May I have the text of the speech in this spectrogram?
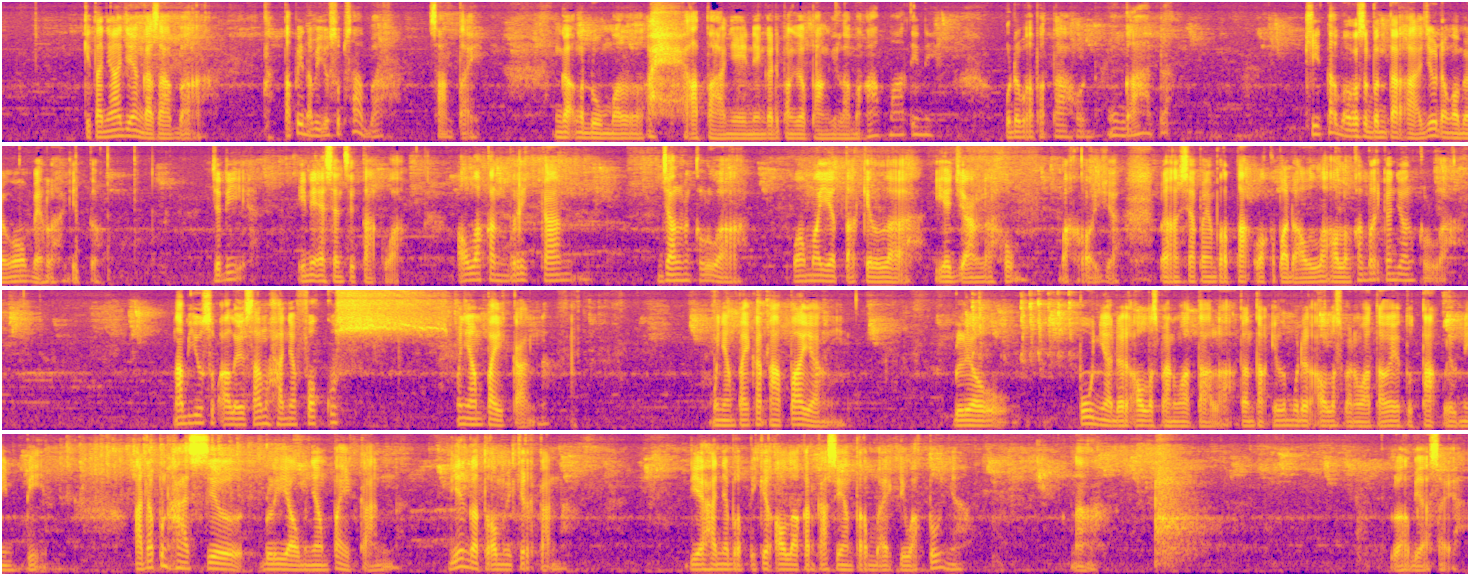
Kitanya aja yang nggak sabar. Tapi Nabi Yusuf sabar, santai. Nggak ngedumel, eh apanya ini nggak dipanggil-panggil lama amat ini. Udah berapa tahun? Nggak ada kita baru sebentar aja udah ngomel-ngomel lah gitu. Jadi ini esensi takwa. Allah akan berikan jalan keluar. Wa may yattaqillah yaj'al lahum barang siapa yang bertakwa kepada Allah Allah akan berikan jalan keluar. Nabi Yusuf alaihissalam hanya fokus menyampaikan menyampaikan apa yang beliau punya dari Allah Subhanahu wa taala, tentang ilmu dari Allah Subhanahu wa taala yaitu takwil mimpi. Adapun hasil beliau menyampaikan, dia nggak terlalu memikirkan. Dia hanya berpikir Allah akan kasih yang terbaik di waktunya. Nah, luar biasa ya.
